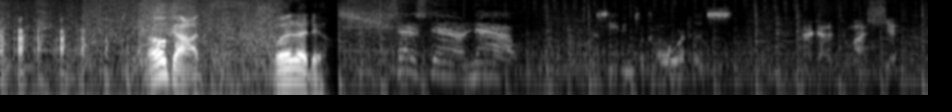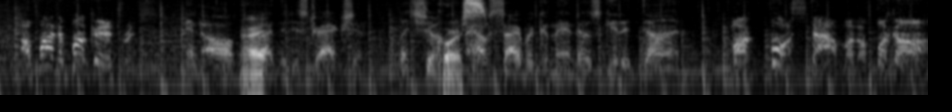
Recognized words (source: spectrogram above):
oh God, what did I do? Set us down now. Proceeding to coordinates. I gotta do my shit. I'll find the bunker entrance. And I'll All right. provide the distraction. Let's show them course. how cyber commandos get it done. Mark 4 style, motherfucker.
